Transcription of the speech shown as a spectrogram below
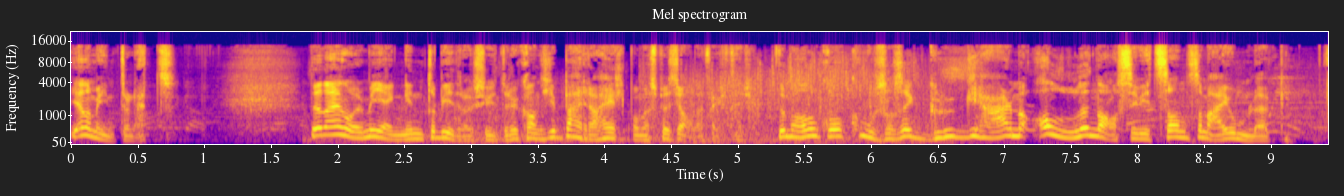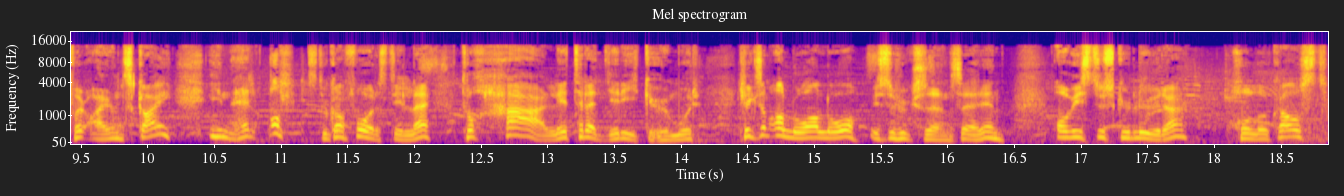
gjennom internett. Denne enorme gjengen av bidragsytere kan ikke bare ha holdt på med spesialeffekter. De har nok òg kosa seg glugg i hæl med alle nazivitsene som er i omløp. For Iron Sky inneholder alt du kan forestille deg av herlig tredje rike-humor. Slik som Allo Allo, hvis du husker den serien. Og hvis du skulle lure, Holocaust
